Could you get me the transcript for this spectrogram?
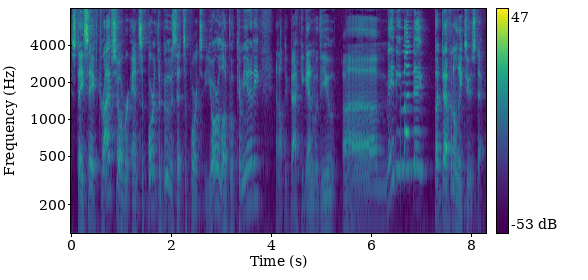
Stay safe, drive sober, and support the booze that supports your local community. And I'll be back again with you uh, maybe Monday, but definitely Tuesday.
